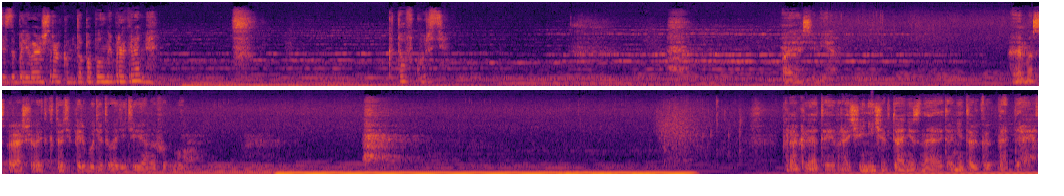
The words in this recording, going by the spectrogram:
если заболеваешь раком, то по полной программе. Кто в курсе? Моя семья. Эмма спрашивает, кто теперь будет водить ее на футбол. Проклятые врачи ни черта не знают, они только гадают.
